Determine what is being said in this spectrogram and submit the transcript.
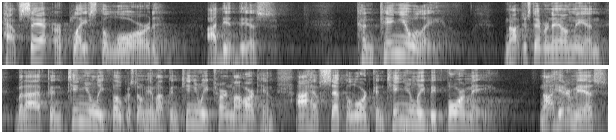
have set or placed the Lord, I did this, continually not just every now and then, but I have continually focused on Him. I've continually turned my heart to Him. I have set the Lord continually before me, not hit or miss,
